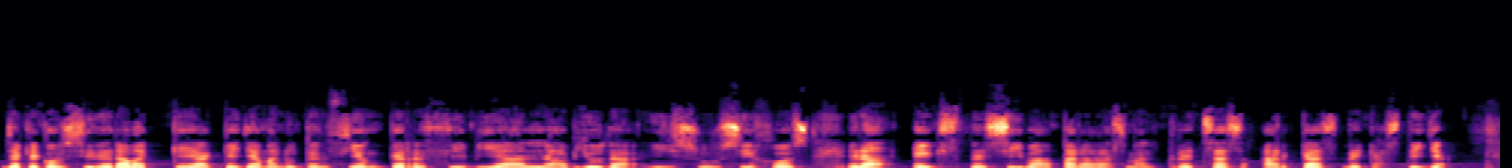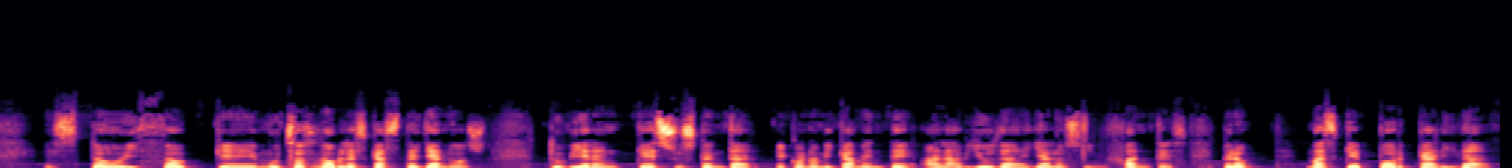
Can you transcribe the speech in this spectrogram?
ya que consideraba que aquella manutención que recibía la viuda y sus hijos era excesiva para las maltrechas arcas de Castilla. Esto hizo que muchos nobles castellanos tuvieran que sustentar económicamente a la viuda y a los infantes, pero más que por caridad,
